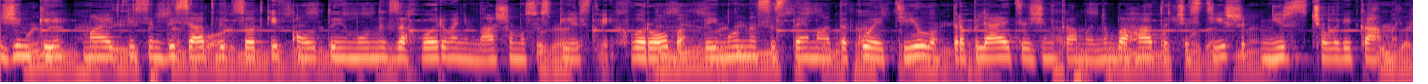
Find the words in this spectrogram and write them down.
Жінки мають 80% аутоімунних захворювань в нашому суспільстві. Хвороба, де імунна система атакує тіло, трапляється з жінками набагато частіше ніж з чоловіками.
